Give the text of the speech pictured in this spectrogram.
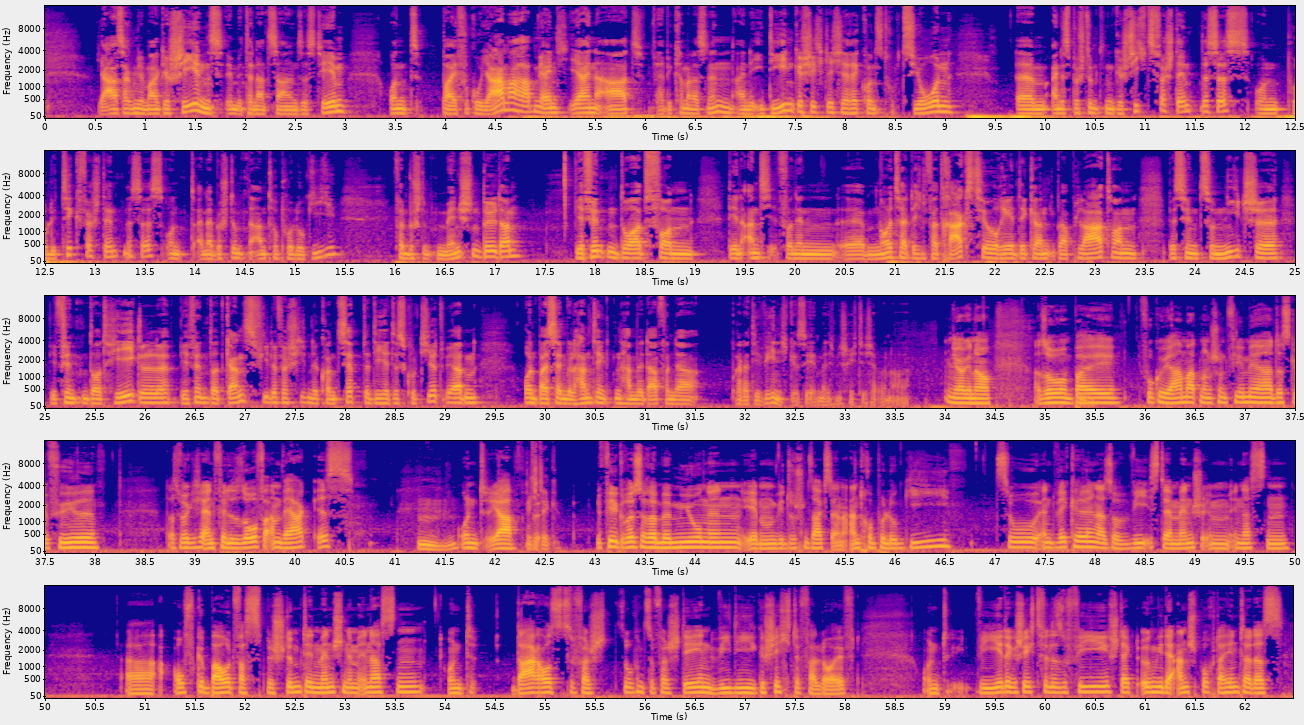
ja, sagen wir mal, Geschehens im internationalen System. Und bei Fukuyama haben wir eigentlich eher eine Art, ja, wie kann man das nennen, eine ideengeschichtliche Rekonstruktion ähm, eines bestimmten Geschichtsverständnisses und Politikverständnisses und einer bestimmten Anthropologie von bestimmten Menschenbildern. Wir finden dort von den, Anti von den äh, neuzeitlichen Vertragstheoretikern über Platon bis hin zu Nietzsche. Wir finden dort Hegel. Wir finden dort ganz viele verschiedene Konzepte, die hier diskutiert werden. Und bei Samuel Huntington haben wir davon ja relativ wenig gesehen, wenn ich mich richtig erinnere. Ja, genau. Also bei Fukuyama hat man schon viel mehr das Gefühl, dass wirklich ein Philosoph am Werk ist. Mhm. Und ja, richtig. Viel größere Bemühungen, eben, wie du schon sagst, eine Anthropologie zu entwickeln. Also wie ist der Mensch im Innersten äh, aufgebaut? Was bestimmt den Menschen im Innersten? Und daraus zu versuchen zu verstehen, wie die Geschichte verläuft. Und wie jede Geschichtsphilosophie steckt irgendwie der Anspruch dahinter, dass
